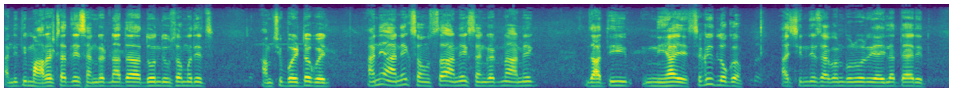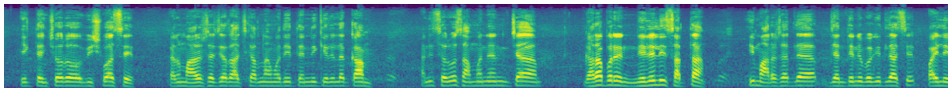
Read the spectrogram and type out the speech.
आणि ती महाराष्ट्रातली संघटना आता दोन दिवसामध्येच आमची बैठक होईल. आणि अनेक संस्था अनेक संघटना अनेक जाती निहाय सगळीच लोक आज शिंदे साहेबांबरोबर यायला तयार आहेत. एक त्यांच्यावर विश्वास आहे. कारण महाराष्ट्राच्या राजकारणामध्ये त्यांनी केलेलं काम आणि सर्वसामान्यांच्या घरापर्यंत नेलेली सत्ता ही महाराष्ट्रातल्या जनतेने बघितली असे पाहिले.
